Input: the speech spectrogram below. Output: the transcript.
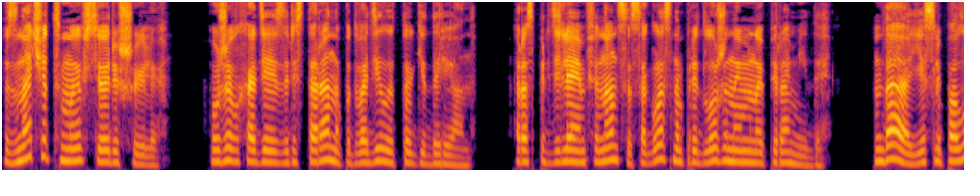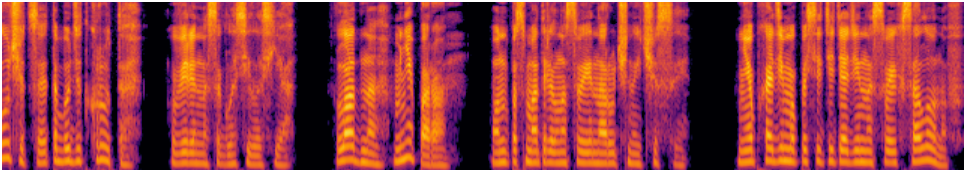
Значит, мы все решили. Уже выходя из ресторана, подводил итоги Дариан. Распределяем финансы согласно предложенной мной пирамиды. Да, если получится, это будет круто, уверенно согласилась я. Ладно, мне пора. Он посмотрел на свои наручные часы. Необходимо посетить один из своих салонов.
